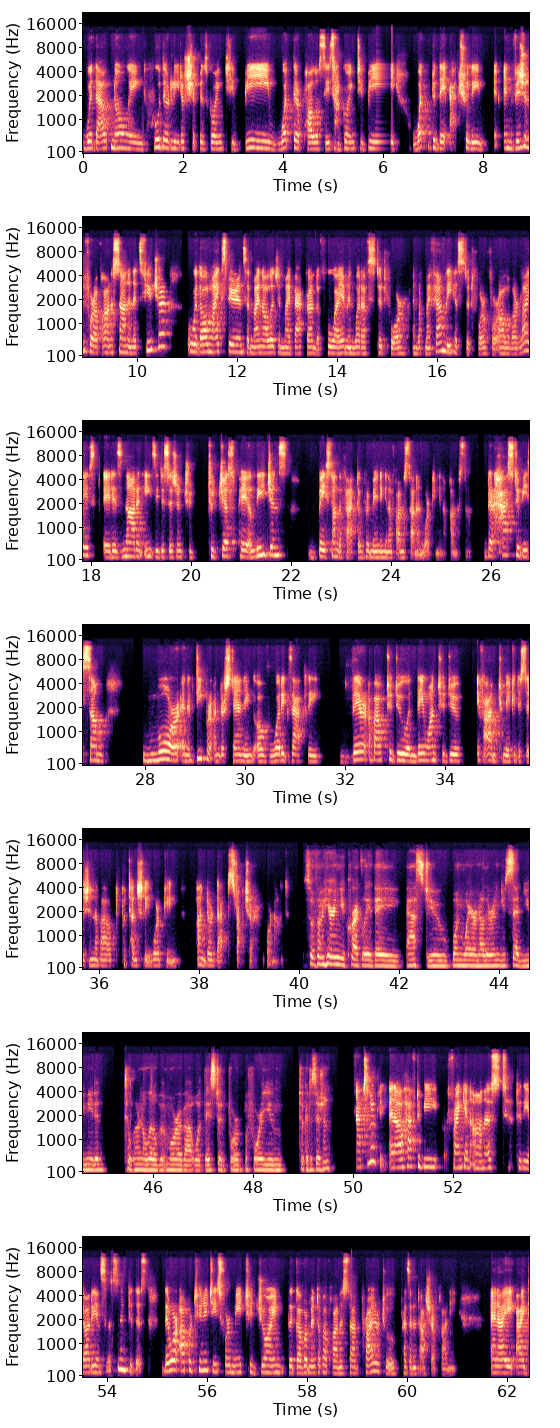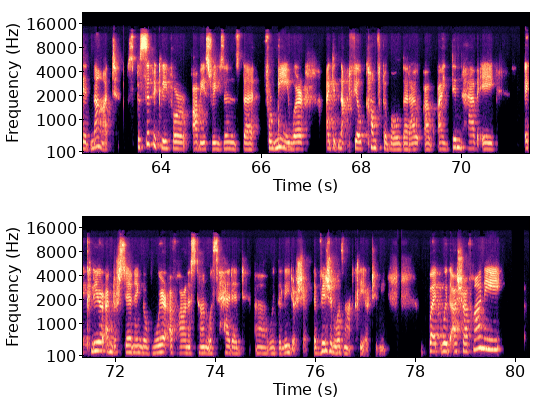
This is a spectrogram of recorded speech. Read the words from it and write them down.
without knowing who their leadership is going to be, what their policies are going to be, what do they actually envision for Afghanistan and its future, with all my experience and my knowledge and my background of who I am and what I've stood for and what my family has stood for for all of our lives, it is not an easy decision to, to just pay allegiance based on the fact of remaining in Afghanistan and working in Afghanistan. There has to be some more and a deeper understanding of what exactly they're about to do and they want to do if I'm to make a decision about potentially working under that structure or not. So, if I'm hearing you correctly, they asked you one way or another, and you said you needed to learn a little bit more about what they stood for before you took a decision? Absolutely. And I'll have to be frank and honest to the audience listening to this. There were opportunities for me to join the government of Afghanistan prior to President Ashraf Ghani. And I, I did not, specifically for obvious reasons that for me, where I did not feel comfortable, that I, I, I didn't have a, a clear understanding of where Afghanistan was headed uh, with the leadership. The vision was not clear to me. But with Ashraf Ghani,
